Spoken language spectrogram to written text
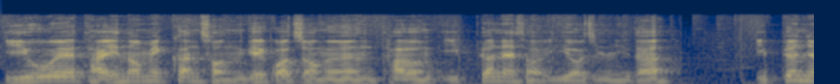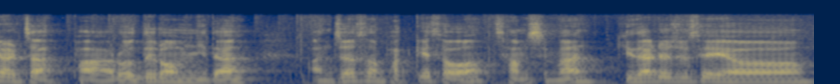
이후의 다이너믹한 전개 과정은 다음 2편에서 이어집니다. 2편 열차 바로 들어옵니다. 안전선 밖에서 잠시만 기다려주세요.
